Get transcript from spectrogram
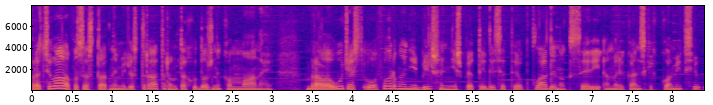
Працювала позастатним ілюстратором та художником манги, брала участь у оформленні більше ніж 50 обкладинок серій американських коміксів,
